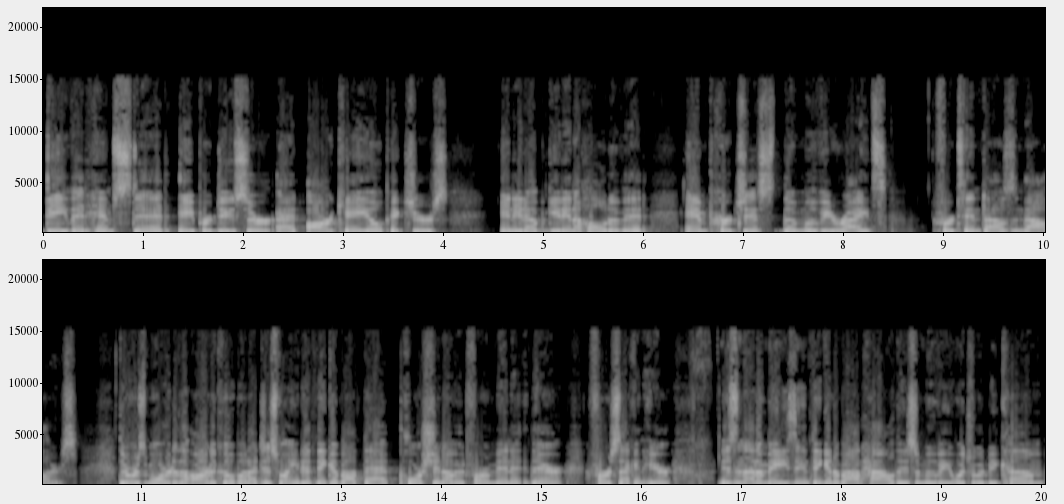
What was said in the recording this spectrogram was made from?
David Hempstead, a producer at RKO Pictures, ended up getting a hold of it and purchased the movie rights for $10,000. There was more to the article, but I just want you to think about that portion of it for a minute there, for a second here. Isn't that amazing thinking about how this movie, which would become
